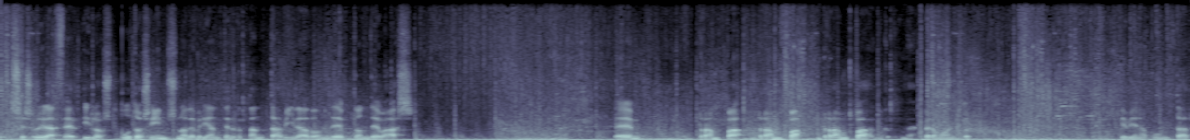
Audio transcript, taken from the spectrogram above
se suele hacer. Y los putos imps no deberían tener tanta vida. ¿Dónde, dónde vas? Eh, rampa, rampa, rampa. Espera un momento. Que bien apuntar.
